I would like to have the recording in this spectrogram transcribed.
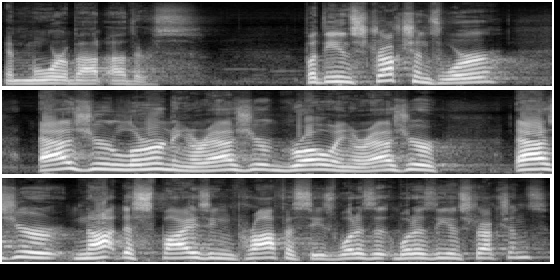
and more about others. But the instructions were as you're learning or as you're growing or as you're as you're not despising prophecies, what is it what is the instructions?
